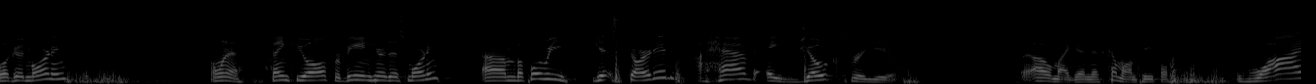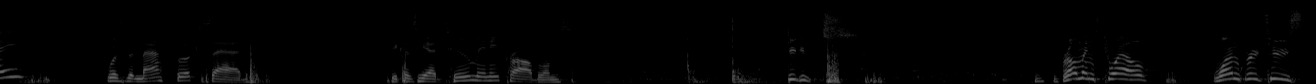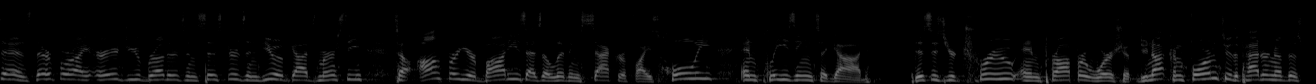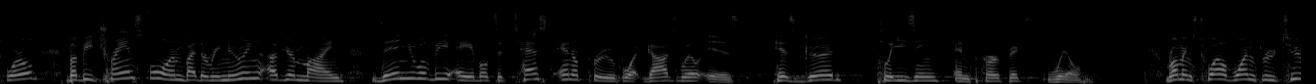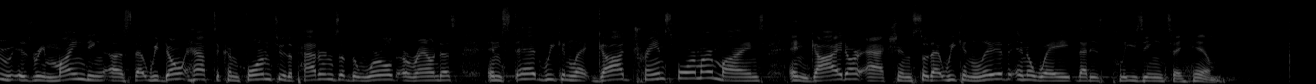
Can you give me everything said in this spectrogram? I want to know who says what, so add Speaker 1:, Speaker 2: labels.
Speaker 1: Well, good morning. I want to thank you all for being here this morning. Um, before we get started, I have a joke for you. Oh my goodness, come on, people. Why was the math book sad? Because he had too many problems. Romans 12, 1 through 2 says, Therefore I urge you, brothers and sisters, in view of God's mercy, to offer your bodies as a living sacrifice, holy and pleasing to God. This is your true and proper worship. Do not conform to the pattern of this world, but be transformed by the renewing of your mind. Then you will be able to test and approve what God's will is, his good, pleasing, and perfect will. Romans 12, 1 through 2 is reminding us that we don't have to conform to the patterns of the world around us. Instead, we can let God transform our minds and guide our actions so that we can live in a way that is pleasing to Him.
